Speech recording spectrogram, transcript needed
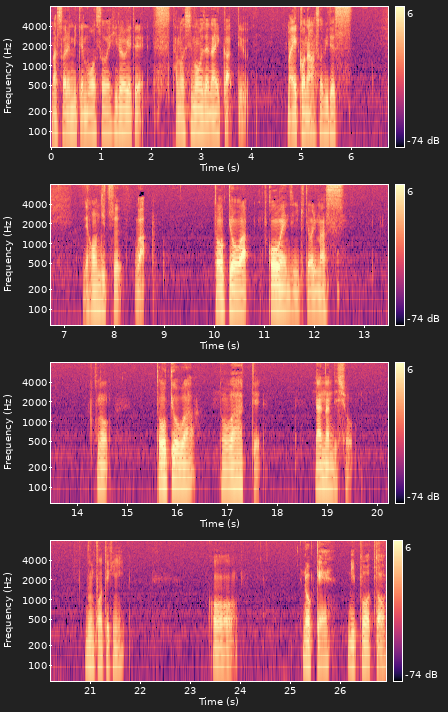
まあそれ見て妄想を広げて楽しもうじゃないかっていう、まあエコな遊びです。で、本日は、東京は高円寺に来ております。この東京はのわーって何なんでしょう？文法的に。こうロケリポート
